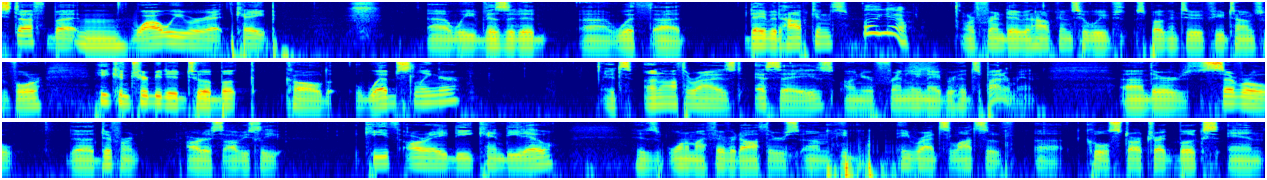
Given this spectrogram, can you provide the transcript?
stuff, but Mm. while we were at Cape, uh, we visited uh, with uh, David Hopkins, oh yeah, our friend David Hopkins, who we've spoken to a few times before. He contributed to a book called Web Slinger. It's unauthorized essays on your friendly neighborhood Spider-Man. Uh, there's several uh, different artists, obviously. Keith R. A. DeCandido is one of my favorite authors. Um, he he writes lots of uh, cool Star Trek books and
